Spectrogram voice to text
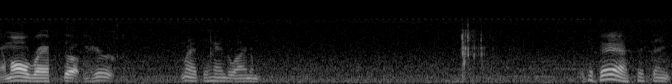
I'm all wrapped up here. I'm gonna have to hand line them. It's a bass, I think.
